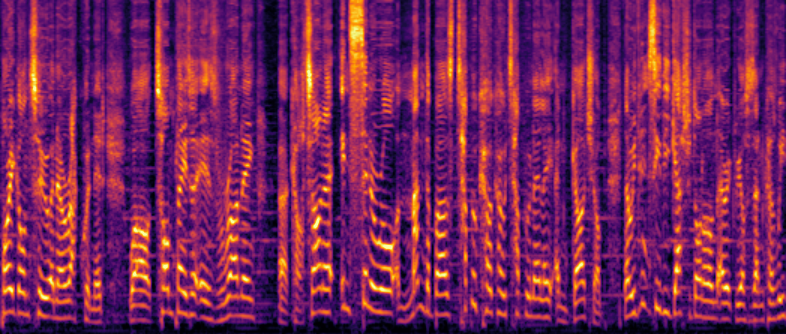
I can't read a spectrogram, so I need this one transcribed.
Porygon 2, and Araquanid, while Tom Plater is running uh, Kartana, Incineroar, Mandibuzz, Tapu Koko, Tapu Lele, and Garchomp. Now, we didn't see the Gastrodon on Eric Rios' end because we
